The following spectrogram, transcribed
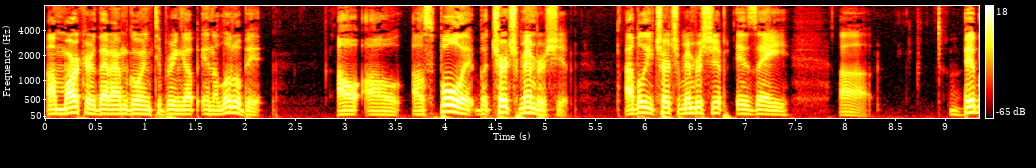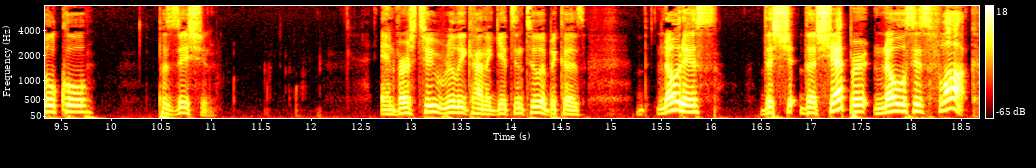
a marker that I'm going to bring up in a little bit. I'll I'll I'll spoil it, but church membership. I believe church membership is a uh, biblical position, and verse two really kind of gets into it because notice the sh- the shepherd knows his flock.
